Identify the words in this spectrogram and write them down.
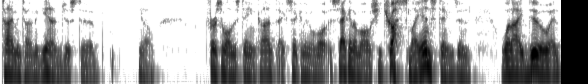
time and time again, just to you know first of all to stay in contact. Second of all, second of all, she trusts my instincts and what I do. And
